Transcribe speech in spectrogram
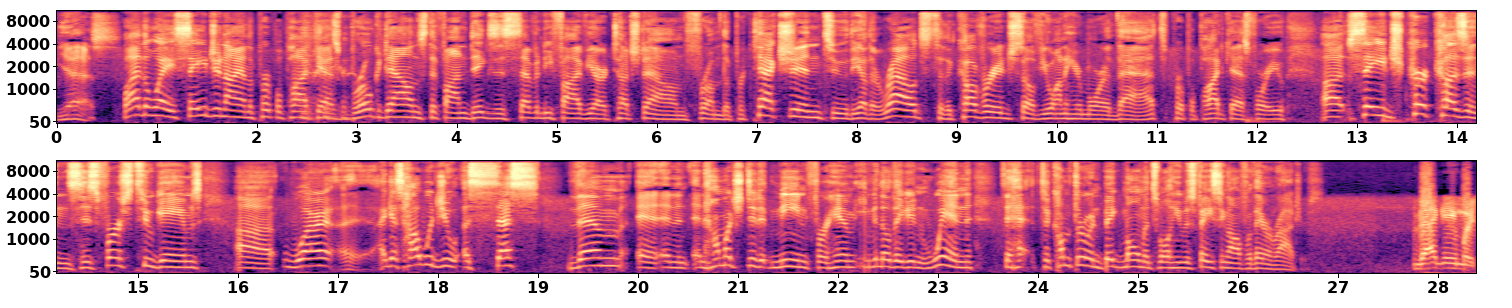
Yes. By the way, Sage and I on the Purple Podcast broke down Stefon Diggs' 75 yard touchdown from the protection to the other routes to the coverage. So if you want to hear more of that, Purple Podcast for you. Uh, Sage, Kirk Cousins, his first two games, uh, where, uh, I guess, how would you assess them and, and, and how much did it mean for him, even though they didn't win, to, ha- to come through in big moments while he was facing off with Aaron Rodgers? That game was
